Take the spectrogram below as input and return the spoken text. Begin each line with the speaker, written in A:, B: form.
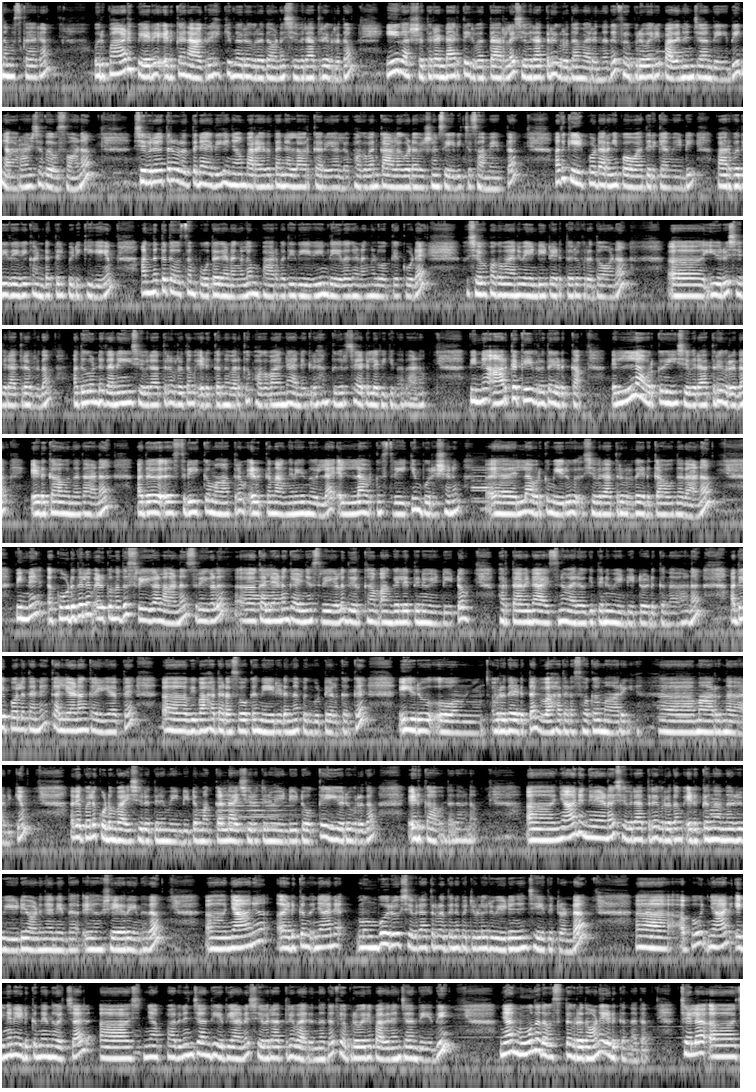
A: നമസ്കാരം. ഒരുപാട് പേര് എടുക്കാൻ ആഗ്രഹിക്കുന്ന ഒരു വ്രതമാണ് ശിവരാത്രി വ്രതം. ഈ വർഷത്തെ രണ്ടായിരത്തി ഇരുപത്തി ആറിലെ ശിവരാത്രി വ്രതം വരുന്നത് ഫെബ്രുവരി പതിനഞ്ചാം തീയതി ഞായറാഴ്ച ദിവസമാണ്. ശിവരാത്രി വ്രതത്തിന് ഐതിഹ്യം ഞാൻ പറയാതെ തന്നെ എല്ലാവർക്കും അറിയാമല്ലോ ഭഗവാൻ കാളകൂട വിഷ്ണു സേവിച്ച സമയത്ത് അത് കീഴ്പോട്ട് ഇറങ്ങി പോവാതിരിക്കാൻ വേണ്ടി പാർവതി ദേവി കണ്ടത്തിൽ പിടിക്കുകയും അന്നത്തെ ദിവസം ഭൂതഗണങ്ങളും പാർവതി ദേവിയും ദേവഗണങ്ങളും ഒക്കെ കൂടെ ശിവഭഗവാന് വേണ്ടിയിട്ട് എടുത്തൊരു വ്രതമാണ്. ഈ ഒരു ശിവരാത്രി വ്രതം. അതുകൊണ്ട് തന്നെ ഈ ശിവരാത്രി വ്രതം എടുക്കുന്നവർക്ക് ഭഗവാന്റെ അനുഗ്രഹം തീർച്ചയായിട്ടും ലഭിക്കുന്നതാണ്. പിന്നെ ആർക്കൊക്കെ ഈ വ്രതം എടുക്കാം? എല്ലാവർക്കും ഈ ശിവരാത്രി വ്രതം എടുക്കാവുന്നതാണ്. അത് സ്ത്രീക്ക് മാത്രം എടുക്കുന്ന അങ്ങനെയൊന്നുമില്ല. എല്ലാവർക്കും സ്ത്രീക്കും പുരുഷനും എല്ലാവർക്കും ഈ ഒരു ശിവരാത്രി വ്രതം എടുക്കാവുന്നതാണ്. പിന്നെ കൂടുതലും എടുക്കുന്നത് സ്ത്രീകളാണ്. സ്ത്രീകൾ കല്യാണം കഴിഞ്ഞ സ്ത്രീകൾ ദീർഘമാംഗല്യത്തിന് വേണ്ടിയിട്ടും ഭർത്താവിന്റെ ആയുസിനും ആരോഗ്യത്തിനും വേണ്ടിയിട്ടും എടുക്കുന്നതാണ്. അതേപോലെ തന്നെ കല്യാണം കഴിയാത്ത വിവാഹ തടസ്സമൊക്കെ നേരിടുന്ന പെൺകുട്ടികൾക്കൊക്കെ ഈ ഒരു വ്രതം എടുത്താൽ വിവാഹ തടസ്സമൊക്കെ മാറി മാറുന്നതായിരിക്കും. അതേപോലെ കുടുംബ ഐശ്വര്യത്തിന് വേണ്ടിയിട്ടും മക്കളുടെ ഐശ്വര്യത്തിന് വേണ്ടിയിട്ടും ഒക്കെ ഈ ഒരു വ്രതം എടുക്കാവുന്നതാണ്. ഞാൻ എങ്ങനെയാണ് ശിവരാത്രി വ്രതം എടുക്കുന്നത് എന്നൊരു വീഡിയോ ആണ് ഞാൻ ഇത് ഷെയർ ചെയ്യുന്നത്. ഞാൻ എടുക്കുന്ന ഞാൻ മുമ്പ് ഒരു ശിവരാത്രി വ്രതത്തിനെ പറ്റിയുള്ള ഒരു വീഡിയോ ഞാൻ ചെയ്തിട്ടുണ്ട്. അപ്പോൾ ഞാൻ എങ്ങനെ എടുക്കുന്നതെന്ന് വെച്ചാൽ ഞാൻ പതിനഞ്ചാം തീയതിയാണ് ശിവരാത്രി വരുന്നത് ഫെബ്രുവരി പതിനഞ്ചാം തീയതി. ഞാൻ മൂന്ന് ദിവസത്തെ വ്രതമാണ് എടുക്കുന്നത്. ചില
